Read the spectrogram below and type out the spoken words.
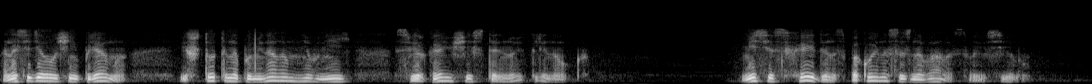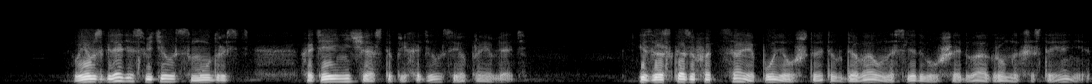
Она сидела очень прямо, и что-то напоминало мне в ней сверкающий стальной клинок. Миссис Хейден спокойно сознавала свою силу. В ее взгляде светилась мудрость, хотя и нечасто приходилось ее проявлять. Из рассказов отца я понял, что эта вдова, унаследовавшая два огромных состояния,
